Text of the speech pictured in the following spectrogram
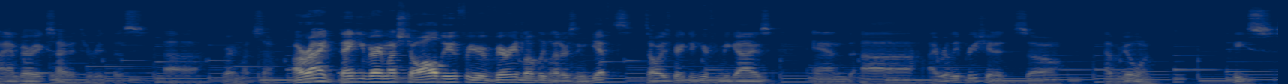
I am very excited to read this. Uh, very much so. All right. Thank you very much to all of you for your very lovely letters and gifts. It's always great to hear from you guys, and uh, I really appreciate it. So, have a good one. Peace.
